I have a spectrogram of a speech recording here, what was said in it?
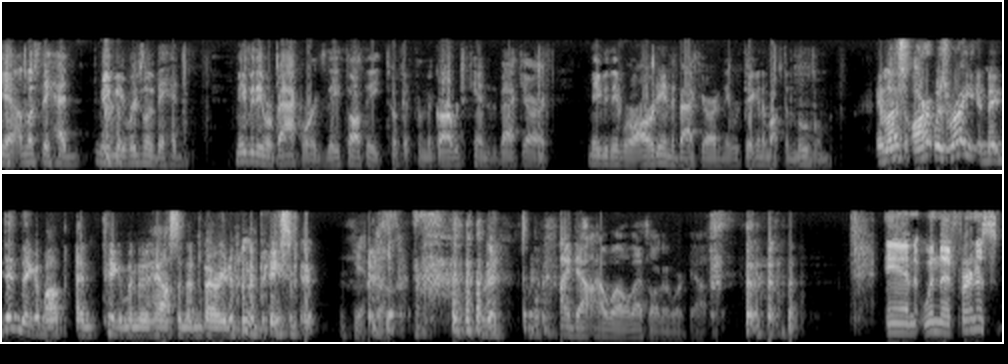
Yeah, unless they had maybe originally they had maybe they were backwards. They thought they took it from the garbage can to the backyard. Maybe they were already in the backyard and they were digging them up to move them. Unless Art was right and they did dig them up and take them into the house and then buried them in the basement. Yeah, well, gonna, we'll find out how well that's all gonna work out. and when the furnace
